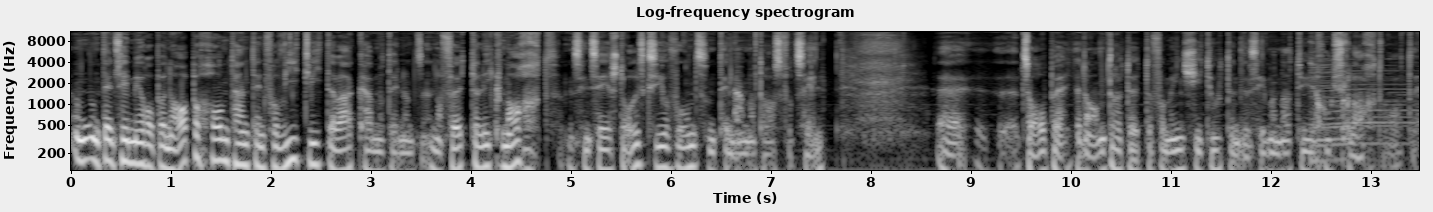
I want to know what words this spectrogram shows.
und, und, dann sind wir oben runtergekommen und haben dann von weit, weit weg haben wir dann ein Foto gemacht und sind sehr stolz auf uns und dann haben wir das erzählt. Äh, zu oben den anderen dort vom Institut und dann sind wir natürlich ausgelacht worden.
